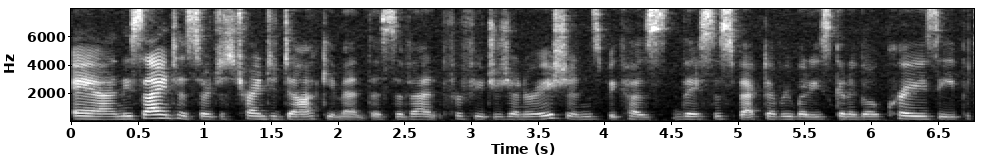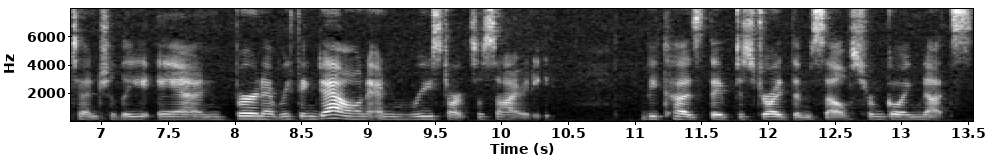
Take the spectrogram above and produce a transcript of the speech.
And these scientists are just trying to document this event for future generations because they suspect everybody's going to go crazy potentially and burn everything down and restart society because they've destroyed themselves from going nuts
